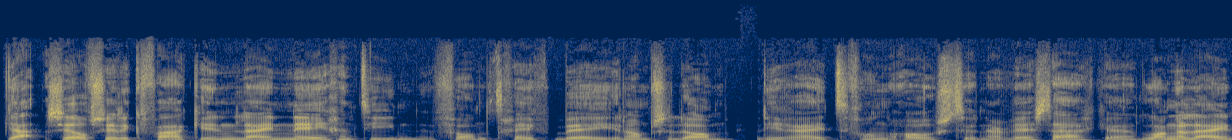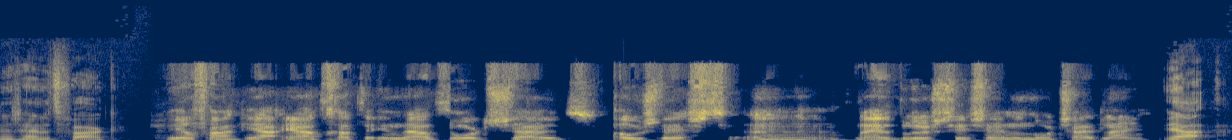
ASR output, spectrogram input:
Ja, zelf zit ik vaak in lijn 19 van het GVB in Amsterdam. Die rijdt van oosten naar west eigenlijk. Hè? Lange lijnen zijn het vaak. Heel vaak, ja. ja het gaat inderdaad noord, zuid, oost, west. Uh, nou ja, het berust is hè, de noord-zuidlijn. Ja.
